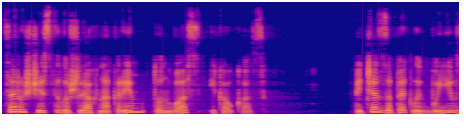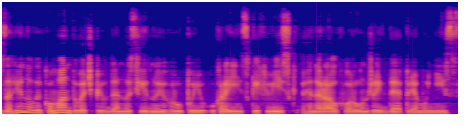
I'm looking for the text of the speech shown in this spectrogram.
Це розчистило шлях на Крим, Донбас і Кавказ. Під час запеклих боїв загинули командувач південно-східною групою українських військ генерал Хорунжий Д. Прямоніс,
